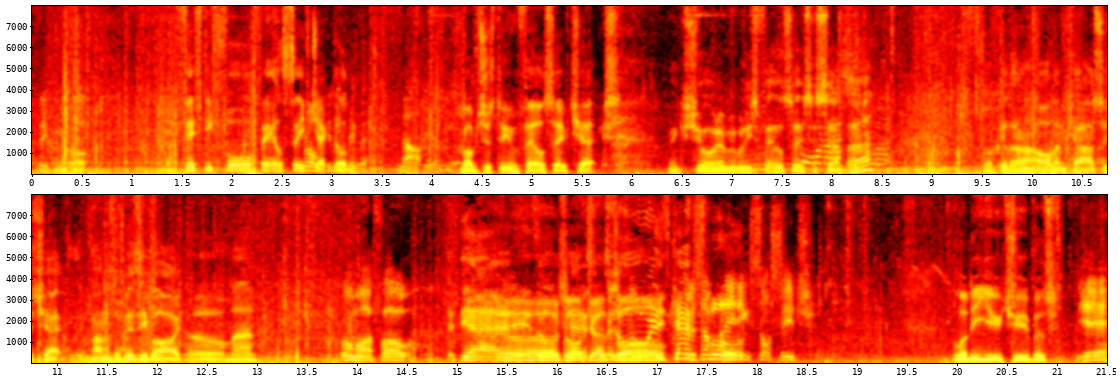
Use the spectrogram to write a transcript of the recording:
54. 54 fail safe check done. Rob's just doing fail-safe checks. Make sure everybody's fail-safes are set there. Look at that, all them cars to check. The man's a busy boy. Oh man. All my fault. Yeah, it Oh, is it's all Kev's- Kev's It's fault. always Give us Kev's some fault. bleeding sausage. Bloody YouTubers. Yeah.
